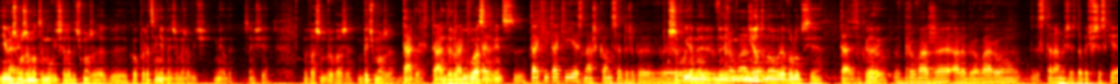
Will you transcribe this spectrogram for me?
Nie wiem, czy możemy o tym mówić, ale być może y, kooperacyjnie będziemy robić miody, w sensie w waszym browarze. Być może Tak, będę, tak, będę tak, robił własne, tak. więc y, Taki, taki jest nasz koncept, żeby w, szykujemy w miodną rewolucję. Tak, w kraju. w browarze, ale browaru staramy się zdobyć wszystkie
